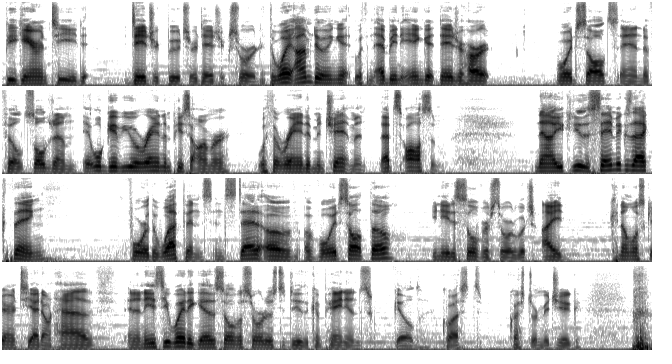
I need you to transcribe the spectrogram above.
be guaranteed Daedric boots or Daedric sword. The way I'm doing it with an ebony ingot, Daedra heart, void salts, and a filled soul gem, it will give you a random piece of armor with a random enchantment. That's awesome. Now you can do the same exact thing for the weapons. Instead of a void salt though, you need a silver sword, which I can almost guarantee I don't have. And an easy way to get a Silver Sword is to do the Companions Guild quest, quest or Majig. and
